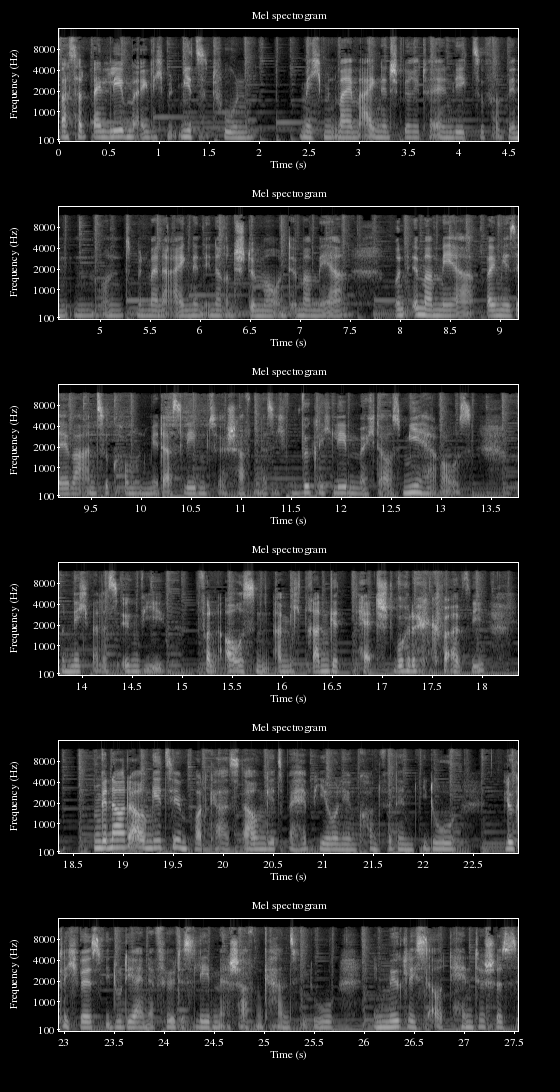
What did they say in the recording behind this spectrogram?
was hat mein Leben eigentlich mit mir zu tun, mich mit meinem eigenen spirituellen Weg zu verbinden und mit meiner eigenen inneren Stimme und immer mehr und immer mehr bei mir selber anzukommen und mir das Leben zu erschaffen, das ich wirklich leben möchte aus mir heraus und nicht, weil es irgendwie von außen an mich dran getatscht wurde quasi. Und genau darum geht es hier im Podcast, darum geht es bei Happy, Holy and Confident, wie du glücklich wirst, wie du dir ein erfülltes Leben erschaffen kannst, wie du ein möglichst authentisches,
